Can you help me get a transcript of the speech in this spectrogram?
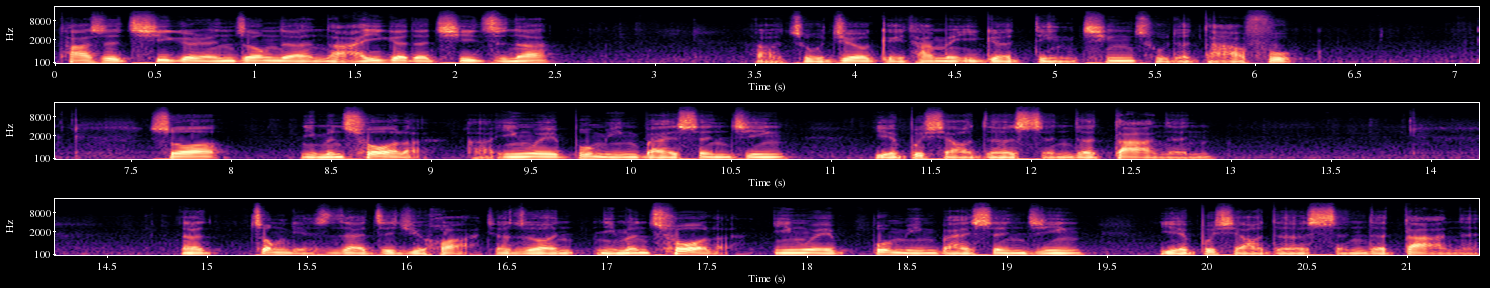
他是七个人中的哪一个的妻子呢？啊，主就给他们一个顶清楚的答复，说你们错了啊，因为不明白圣经，也不晓得神的大能。那重点是在这句话，叫做你们错了，因为不明白圣经，也不晓得神的大能。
